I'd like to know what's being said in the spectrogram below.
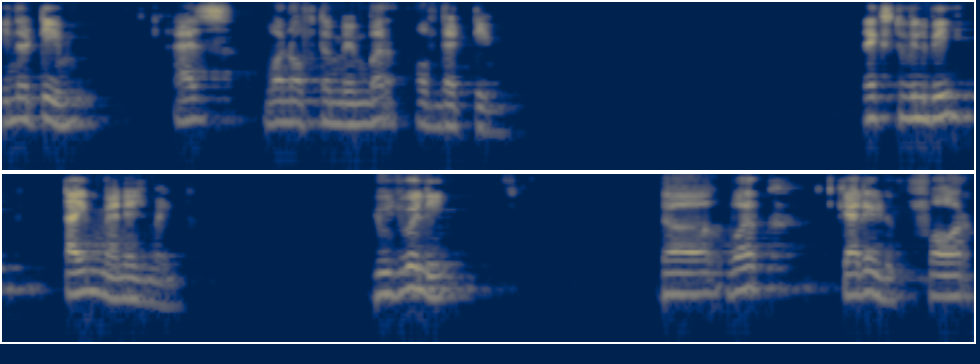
in a team as one of the member of that team. Next will be time management. Usually the work carried for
